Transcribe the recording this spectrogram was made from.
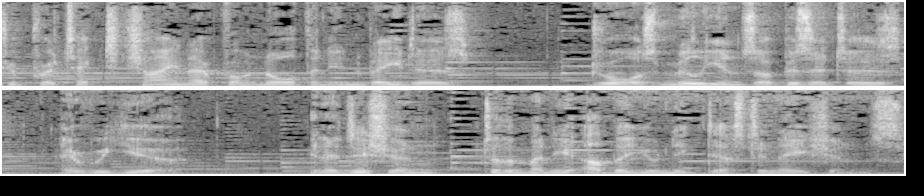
to protect China from northern invaders, draws millions of visitors every year, in addition to the many other unique destinations.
